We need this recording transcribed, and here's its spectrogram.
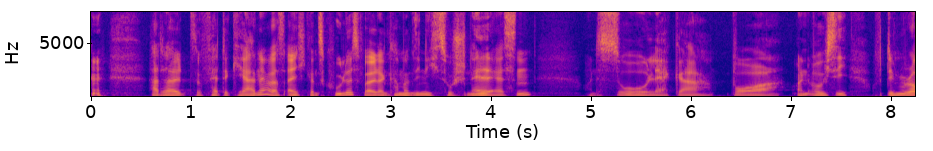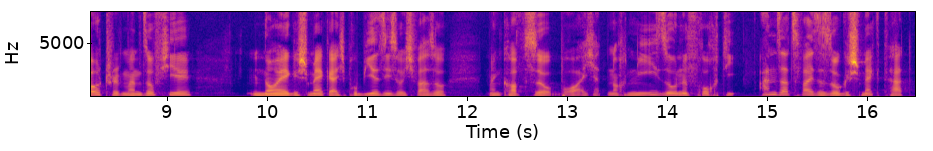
Hat halt so fette Kerne, was eigentlich ganz cool ist, weil dann kann man sie nicht so schnell essen. Und ist so lecker. Boah. Und wo ich sie auf dem Roadtrip, man, so viel neue Geschmäcker. Ich probiere sie so. Ich war so, mein Kopf so, boah, ich hatte noch nie so eine Frucht, die ansatzweise so geschmeckt hat.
